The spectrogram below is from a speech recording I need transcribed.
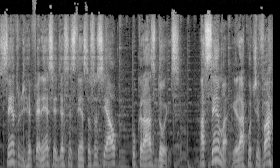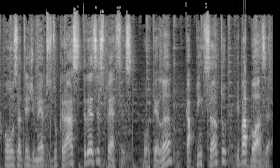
Centro de Referência de Assistência Social, o CRAS 2. A SEMA irá cultivar com os atendimentos do CRAS três espécies: hortelã, capim-santo e babosa.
